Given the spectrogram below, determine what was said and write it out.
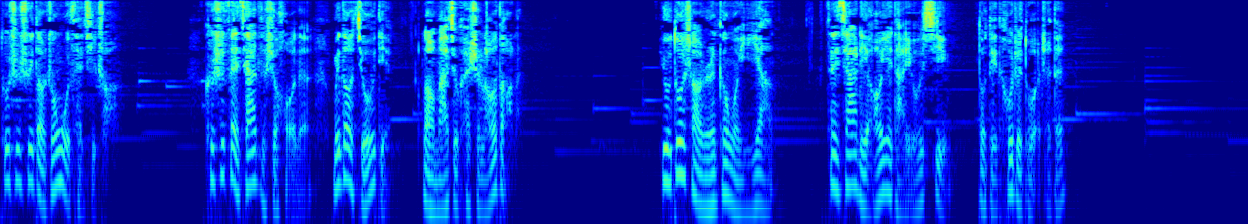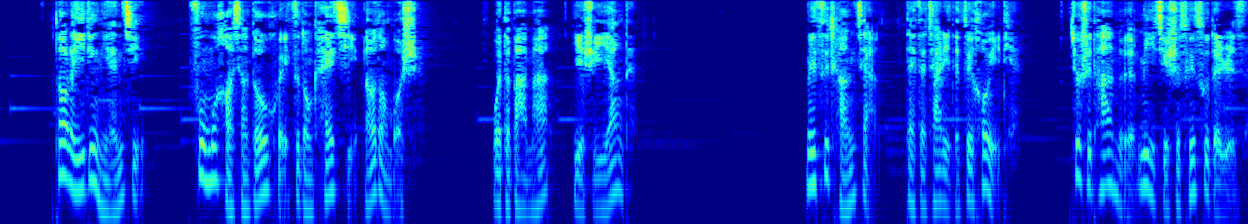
都是睡到中午才起床，可是在家的时候呢，没到九点，老妈就开始唠叨了。有多少人跟我一样？在家里熬夜打游戏都得偷着躲着的。到了一定年纪，父母好像都会自动开启唠叨模式，我的爸妈也是一样的。每次长假待在家里的最后一天，就是他们密集式催促的日子。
